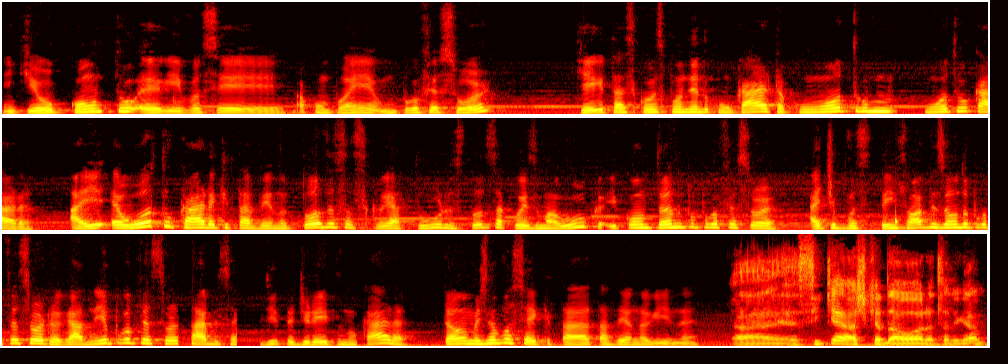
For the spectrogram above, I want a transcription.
em que o conto, ele você acompanha um professor que ele tá se correspondendo com carta com outro, com outro cara. Aí é o outro cara que tá vendo todas essas criaturas, toda essa coisa maluca e contando pro professor. Aí, tipo, você tem só a visão do professor, tá ligado? Nem o professor sabe se acredita direito no cara. Então, imagina você que tá, tá vendo ali, né? Ah, é assim que eu acho que é da hora, tá ligado?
